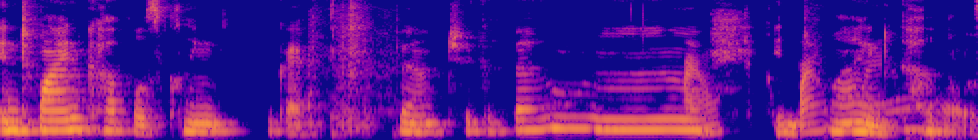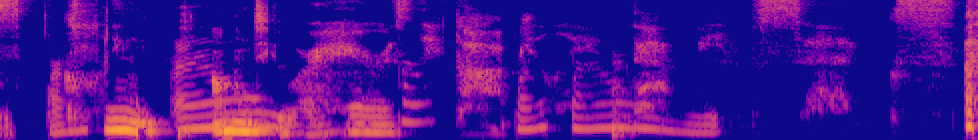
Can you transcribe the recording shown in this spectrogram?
Entwined couples cling. Okay. Boom, chicka, boom. Entwined couples cling onto our hair as they copulate. That means sex.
